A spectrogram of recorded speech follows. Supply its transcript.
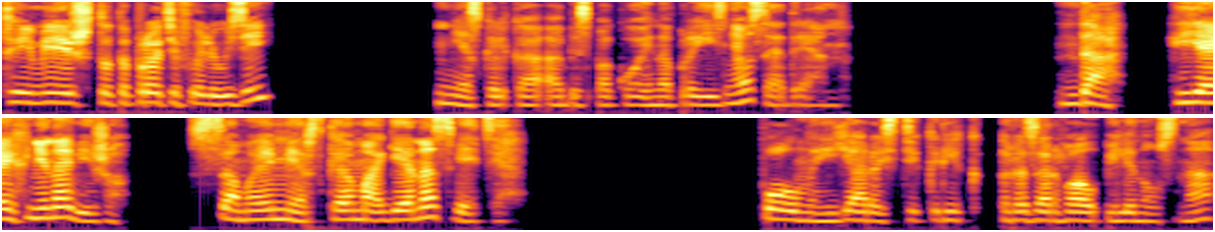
ты имеешь что-то против иллюзий?» Несколько обеспокоенно произнес Эдриан. «Да, Я их ненавижу. Самая мерзкая магия на свете. Полный ярости крик разорвал пелену сна.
